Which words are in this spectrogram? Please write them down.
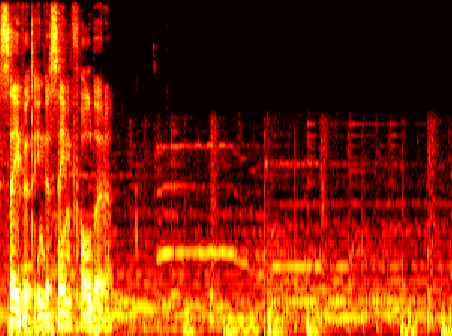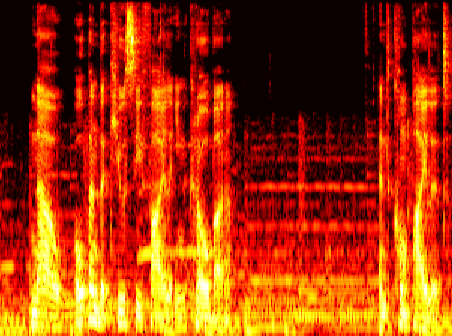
Save it in the same folder. Now open the QC file in Crowbar and compile it.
